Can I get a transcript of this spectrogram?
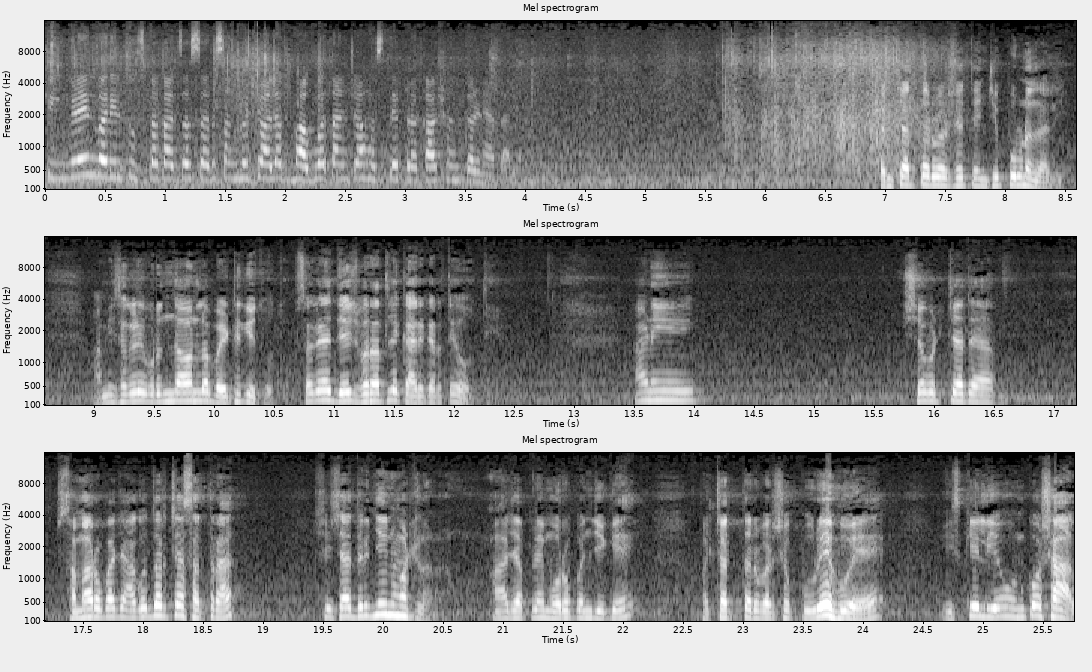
पिंगळेंवरील पुस्तकाचं सरसंघचालक भागवतांच्या हस्ते प्रकाशन करण्यात आलं. पंच्याहत्तर वर्ष त्यांची पूर्ण झाली. आम्ही सगळे वृंदावनला बैठकीत होतो. सगळ्या देशभरातले कार्यकर्ते होते. आणि शेवटच्या त्या समारोपाच्या अगोदरच्या सत्रात शेषाद्रीजींनी म्हटलं आज आपले मोरोपंजी के पचहत्तर वर्ष पूरे हुए इसके लिए उनको शाल.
